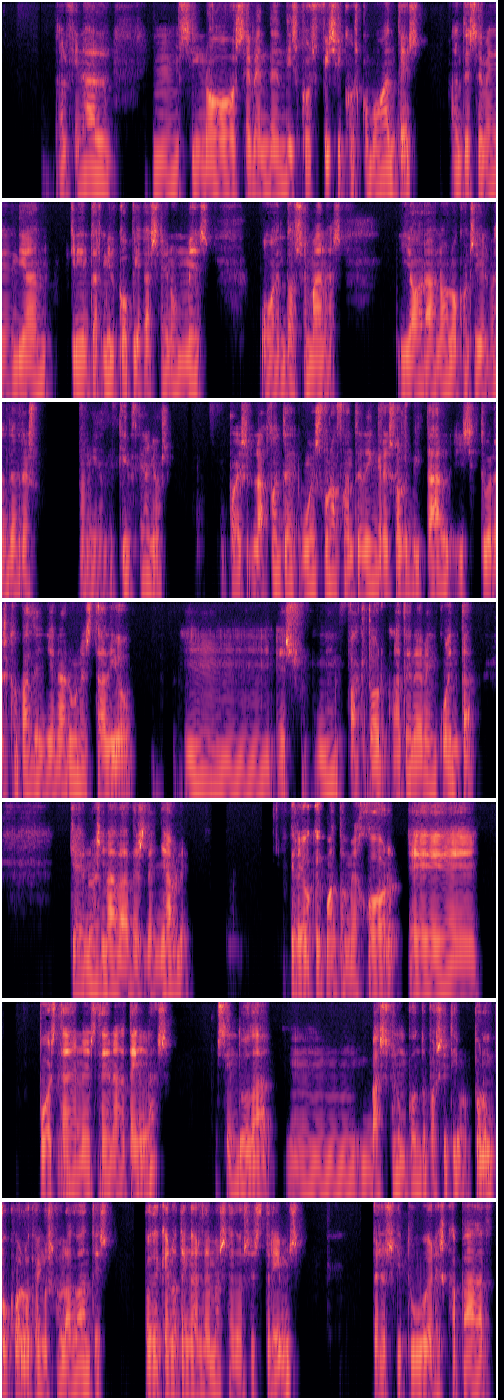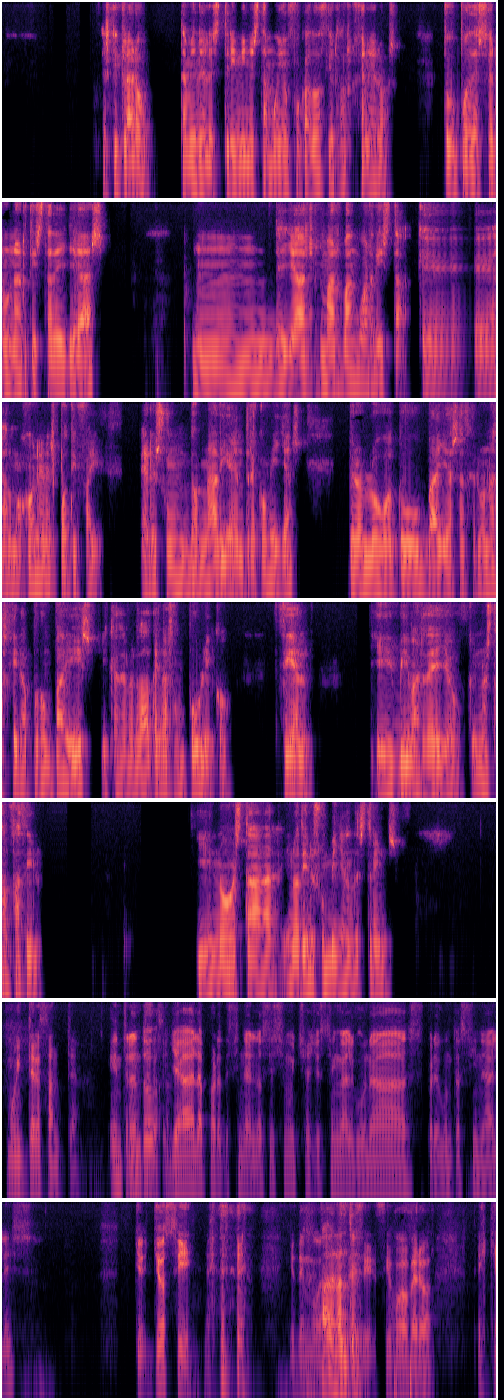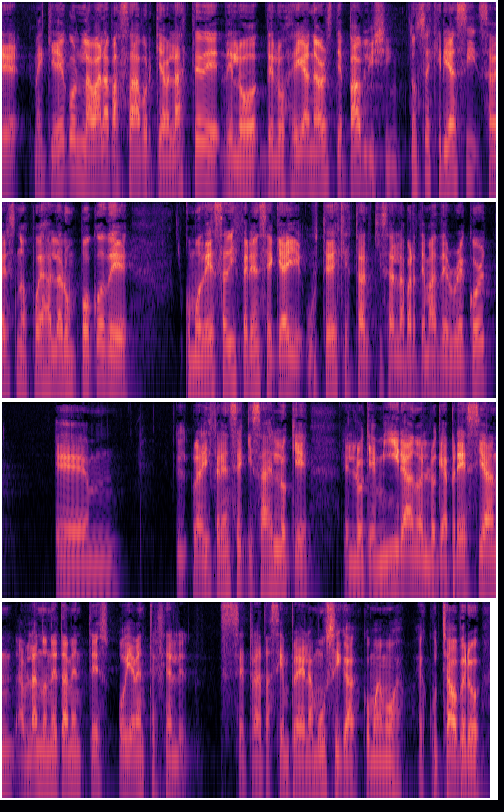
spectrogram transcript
Al final, mm, si no se venden discos físicos como antes, antes se vendían 500.000 copias en un mes o en dos semanas y ahora no lo consigues vender eso ni en 15 años, pues la fuente es una fuente de ingresos vital y si tú eres capaz de llenar un estadio mm, es un factor a tener en cuenta que no es nada desdeñable. Creo que cuanto mejor eh, puesta en escena tengas, sin duda mm, va a ser un punto positivo. Por un poco lo que hemos hablado antes, puede que no tengas demasiados streams, pero si tú eres capaz... Es que claro, también el streaming está muy enfocado a ciertos géneros. Tú puedes ser un artista de jazz, mmm, de jazz más vanguardista, que eh, a lo mejor en Spotify eres un don nadie, entre comillas, pero luego tú vayas a hacer una gira por un país y que de verdad tengas un público fiel y vivas de ello, que no es tan fácil. Y no, está, y no tienes un millón de streams. Muy interesante. Entrando interesante. ya a la parte final, no sé si muchachos tengan algunas preguntas finales. Yo, yo sí. yo tengo una, Adelante. Sí, sí puedo, pero es que me quedé con la bala pasada porque hablaste de, de, lo- de los de publishing. Entonces quería sí, saber si nos puedes hablar un poco de como de esa diferencia que hay, ustedes que están quizás en la parte más de record, eh, la diferencia quizás en lo que lo que miran o en lo que aprecian, hablando netamente, obviamente al final se trata siempre de la música, como hemos escuchado, pero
